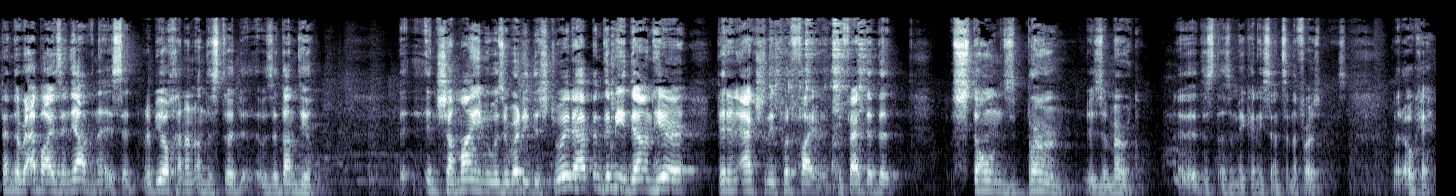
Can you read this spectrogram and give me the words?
than the rabbis in Yavne. Said, Rabbi Yochanan understood it was a done deal. In Shamayim, it was already destroyed. It happened to be down here, they didn't actually put fire. The fact that the stones burn is a miracle. Just doesn't make any sense in the first place. But okay.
